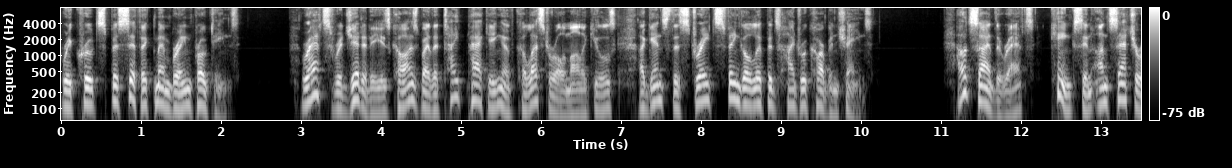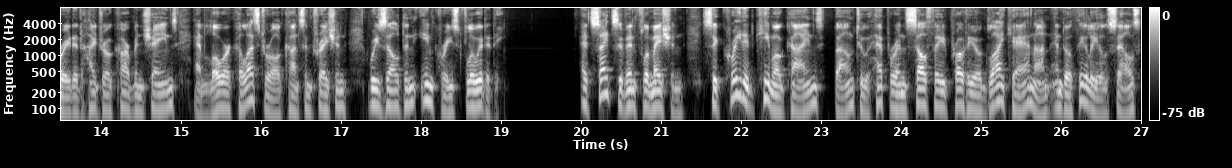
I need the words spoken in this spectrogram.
recruit specific membrane proteins. Raft's rigidity is caused by the tight packing of cholesterol molecules against the straight sphingolipids hydrocarbon chains. Outside the rafts, kinks in unsaturated hydrocarbon chains and lower cholesterol concentration result in increased fluidity. At sites of inflammation, secreted chemokines bound to heparan sulfate proteoglycan on endothelial cells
